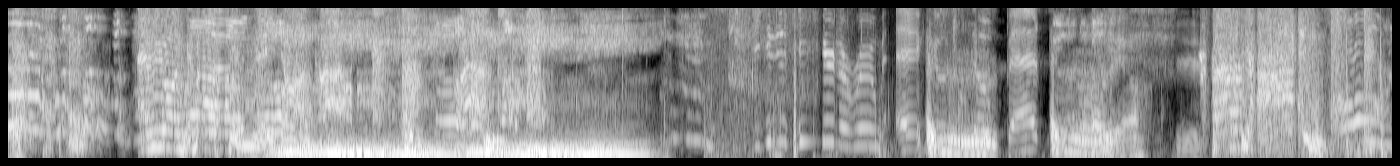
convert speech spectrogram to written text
Oh. Everyone clap with me. Come on, clap. You can just hear the room echo so badly. Yeah. Shit. Clap your hands. Oh my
